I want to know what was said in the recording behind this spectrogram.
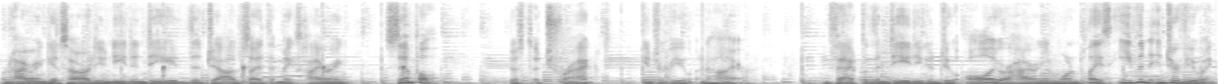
When hiring gets hard, you need Indeed, the job site that makes hiring simple. Just attract, interview, and hire. In fact, with Indeed, you can do all your hiring in one place, even interviewing.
